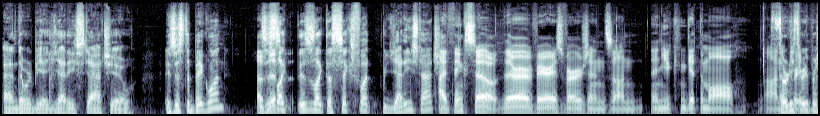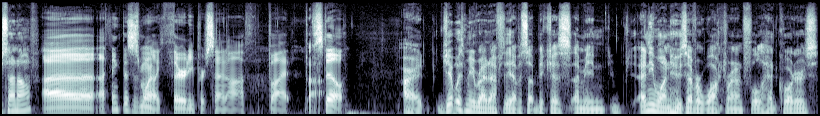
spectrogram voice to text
and there would be a Yeti statue is this the big one? Uh, is this, this, like this is like the six foot Yeti statue? I think so. There are various versions on, and you can get them all on. Thirty three percent off. Uh, I think this is more like thirty percent off, but uh, still. All right, get with me right after the episode because I mean, anyone who's ever walked around Fool headquarters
